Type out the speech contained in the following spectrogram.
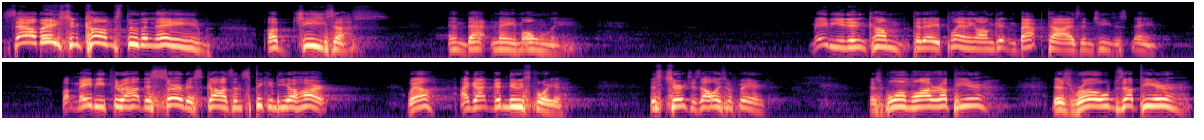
Salvation comes through the name of Jesus and that name only. Maybe you didn't come today planning on getting baptized in Jesus' name. But maybe throughout this service, God's been speaking to your heart. Well, I got good news for you. This church is always prepared. There's warm water up here, there's robes up here,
